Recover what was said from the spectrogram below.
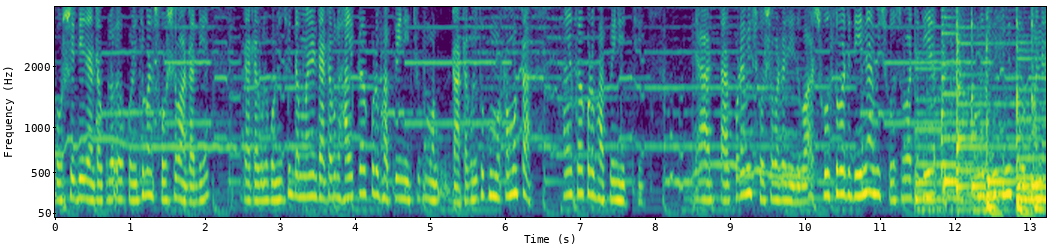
সর্ষে দিয়ে ডাঁটাগুলো করে নিচ্ছি মানে সর্ষে বাটা দিয়ে ডাঁটাগুলো করে নিচ্ছি মানে ডাঁটাগুলো হালকা করে ভাপিয়ে নিচ্ছি ডাঁটাগুলো তো খুব মোটা মোটা, হালকা করে ভাপিয়ে নিচ্ছি। আর তারপরে আমি সর্ষে বাটা দিয়ে দেবো। আর সর্ষে বাটা দিই না, আমি সর্ষে বাটা দিয়ে কোনো জিনিস আমি মানে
